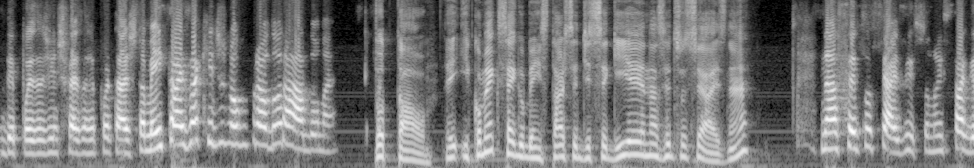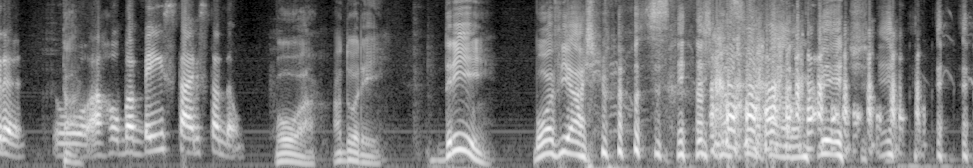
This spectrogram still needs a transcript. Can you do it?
depois a gente faz a reportagem também e traz aqui de novo para o Dourado, né? Total. E, e, como é que segue o bem-estar? Você disse seguir nas redes sociais, né? Nas redes sociais, isso, no Instagram, tá. o arroba bem-estar estadão. Boa, adorei. Dri, boa viagem para você. Um beijo.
